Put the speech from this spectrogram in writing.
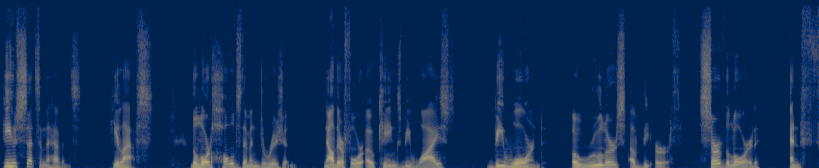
He who sets in the heavens, he laughs. The Lord holds them in derision. Now, therefore, O kings, be wise, be warned, O rulers of the earth. Serve the Lord and f-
